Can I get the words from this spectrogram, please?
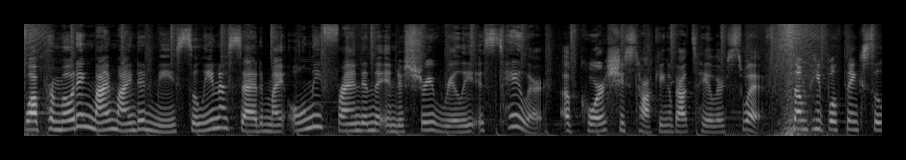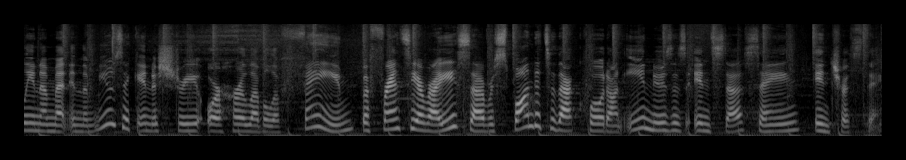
While promoting My Mind and Me, Selena said, My only friend in the industry really is Taylor. Of course, she's talking about Taylor Swift. Some people think Selena meant in the music industry or her level of fame, but Francia Raisa responded to that quote on E! News' Insta saying, Interesting.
